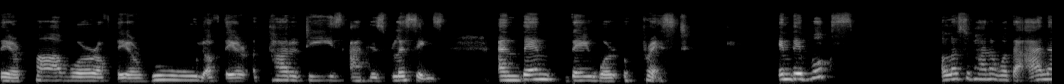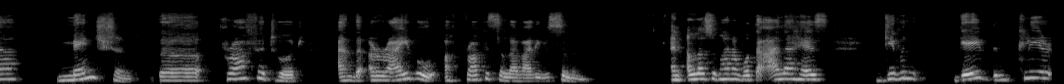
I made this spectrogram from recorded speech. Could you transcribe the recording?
their power, of their rule, of their authorities and His blessings and then they were oppressed. In their books, Allah subhanahu wa ta'ala mentioned the prophethood and the arrival of Prophet Wasallam. And Allah subhanahu wa ta'ala has given gave them clear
